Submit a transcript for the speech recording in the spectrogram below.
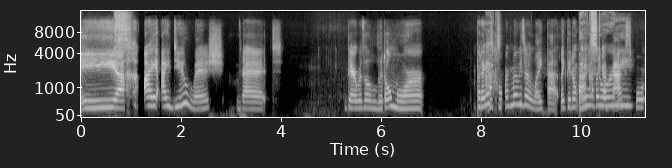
Yeah i i do wish that there was a little more but i guess Back- hallmark movies are like that like they don't really have like a Backstory?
